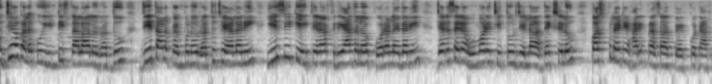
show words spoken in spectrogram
ఉద్యోగులకు ఇంటి స్థలాలు రద్దు జీతాల పెంపును రద్దు చేయాలని ఈసీకి ఇచ్చిన ఫిర్యాదులో కోరలేదని జనసేన ఉమ్మడి చిత్తూరు జిల్లా అధ్యక్షులు పసుపులేటి హరిప్రసాద్ పేర్కొన్నారు.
